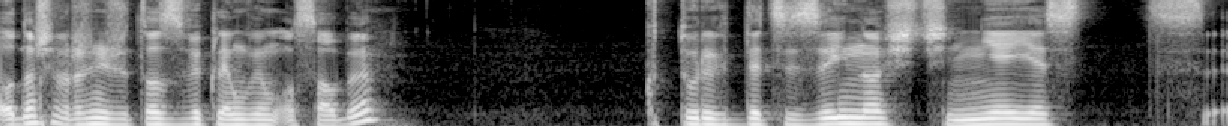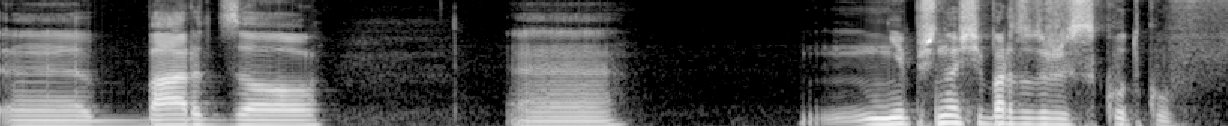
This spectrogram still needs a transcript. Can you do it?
odnoszę wrażenie, że to zwykle mówią osoby, których decyzyjność nie jest e, bardzo... E, nie przynosi bardzo dużych skutków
